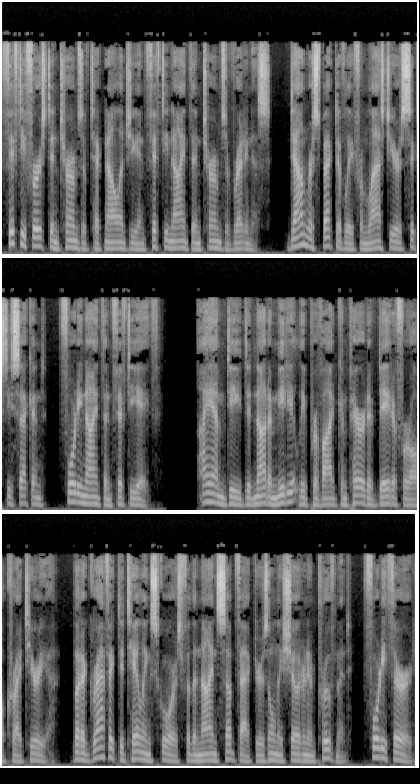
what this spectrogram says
51st in terms of technology, and 59th in terms of readiness, down respectively from last year's 62nd, 49th, and 58th. IMD did not immediately provide comparative data for all criteria but a graphic detailing scores for the nine subfactors only showed an improvement, 43rd,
